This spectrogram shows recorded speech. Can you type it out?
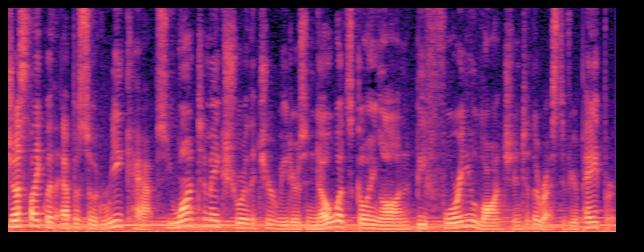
Just like with episode recaps, you want to make sure that your readers know what's going on before you launch into the rest of your paper.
